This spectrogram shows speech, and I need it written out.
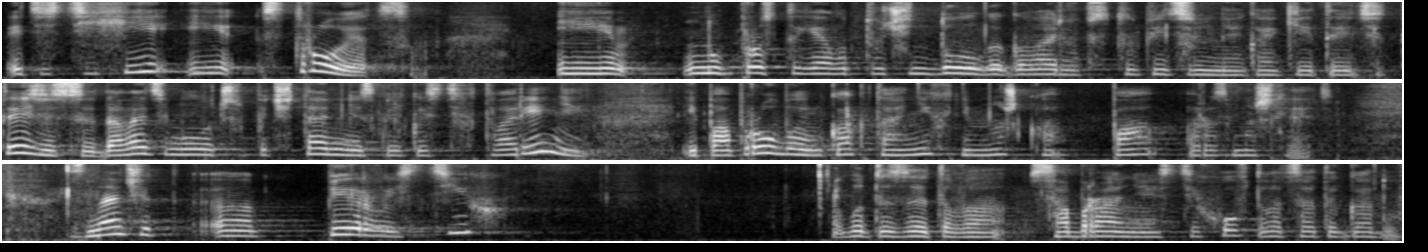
эти стихи и строятся – и, ну, просто я вот очень долго говорю вступительные какие-то эти тезисы. Давайте мы лучше почитаем несколько стихотворений и попробуем как-то о них немножко поразмышлять. Значит, э, первый стих вот из этого собрания стихов 20-х годов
